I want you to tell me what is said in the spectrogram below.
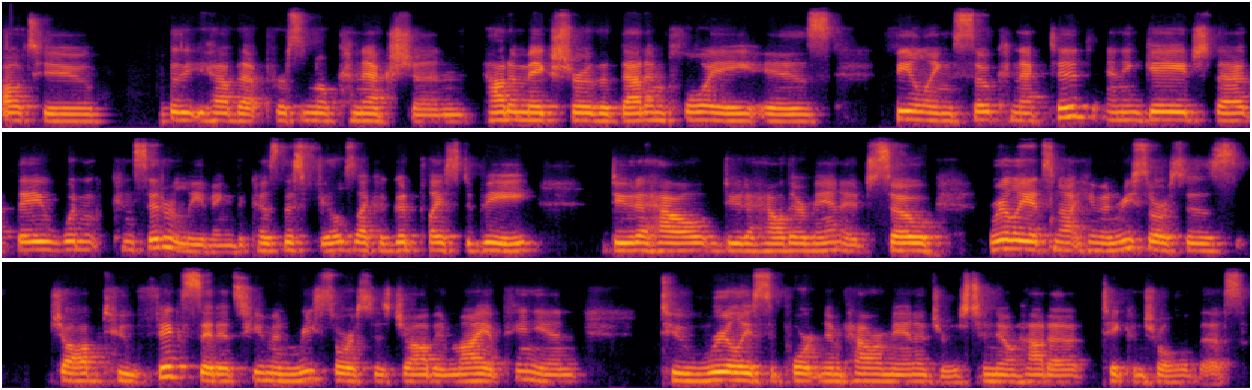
how to so that you have that personal connection how to make sure that that employee is feeling so connected and engaged that they wouldn't consider leaving because this feels like a good place to be due to how due to how they're managed. So really it's not human resources job to fix it. It's human resources job in my opinion to really support and empower managers to know how to take control of this.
